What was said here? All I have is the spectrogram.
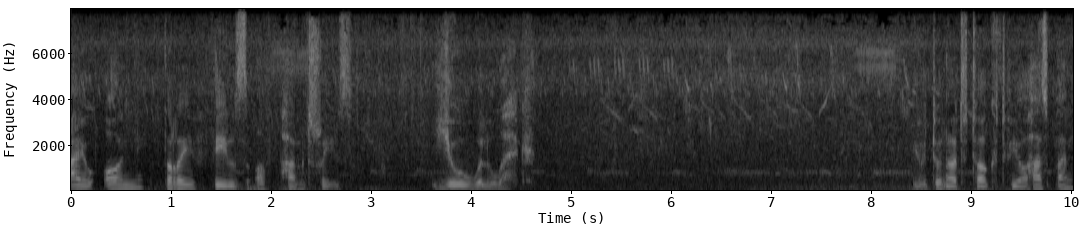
I own three fields of palm trees. You will work. You do not talk to your husband.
